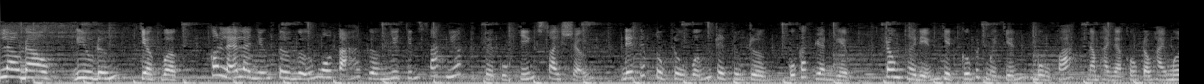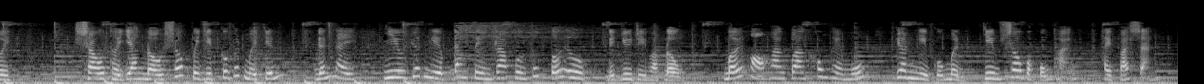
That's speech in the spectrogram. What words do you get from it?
lao đao, điêu đứng, chật vật có lẽ là những từ ngữ mô tả gần như chính xác nhất về cuộc chiến xoay sở để tiếp tục trụ vững trên thương trường của các doanh nghiệp trong thời điểm dịch Covid-19 bùng phát năm 2020. Sau thời gian đầu sốc vì dịch Covid-19, đến nay nhiều doanh nghiệp đang tìm ra phương thức tối ưu để duy trì hoạt động, bởi họ hoàn toàn không hề muốn doanh nghiệp của mình chìm sâu vào khủng hoảng hay phá sản.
